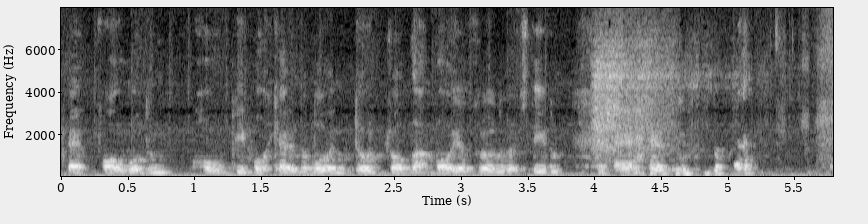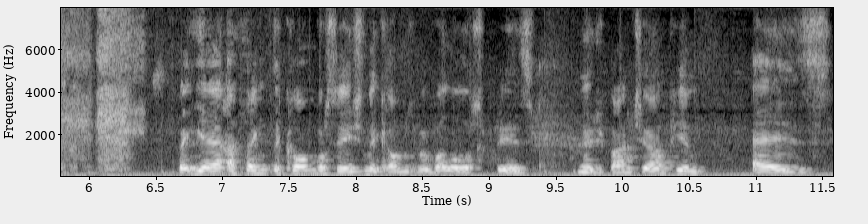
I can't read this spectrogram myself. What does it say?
step forward and hold people accountable, and don't drop that ball you're throwing about Stephen. Um, but, yeah, I think the conversation that comes with Will Ospreay as New Japan champion is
